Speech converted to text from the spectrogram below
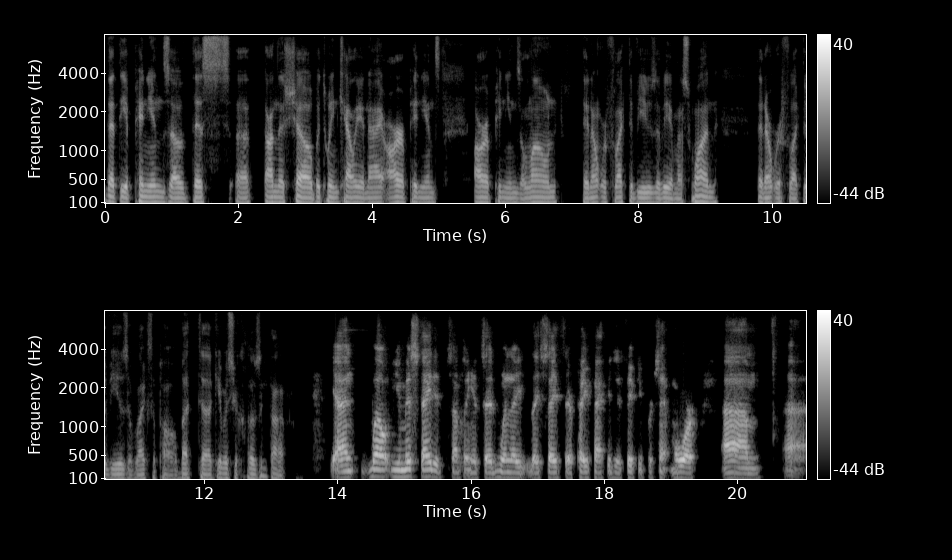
that the opinions of this uh, on this show between Kelly and I, our opinions, our opinions alone. They don't reflect the views of EMS One. They don't reflect the views of Lexipol. But uh, give us your closing thought. Yeah, and well, you misstated something. It said when they they say their pay package is fifty percent more. Um, uh,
